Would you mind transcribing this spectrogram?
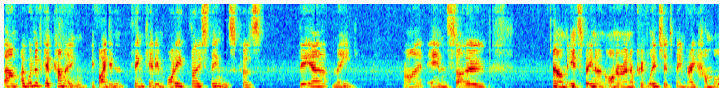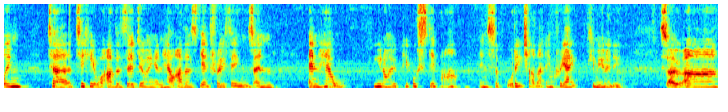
um, I wouldn't have kept coming if I didn't think it embodied those things because they're me, right? And so um, it's been an honor and a privilege. It's been very humbling to to hear what others are doing and how others get through things and and how you know people step up and support each other and create community. So, uh,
